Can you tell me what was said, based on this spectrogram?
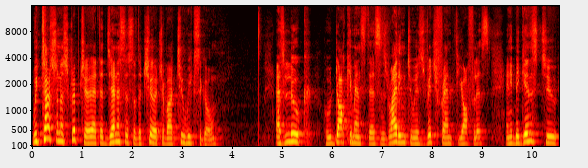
We touched on a scripture at the Genesis of the church about two weeks ago as Luke who documents this, is writing to his rich friend Theophilus, and he begins to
